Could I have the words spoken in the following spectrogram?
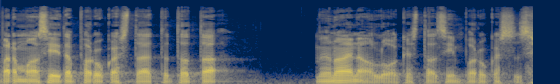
varmaan siitä porukasta, että tota, me on aina ollut oikeastaan siinä porukassa se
